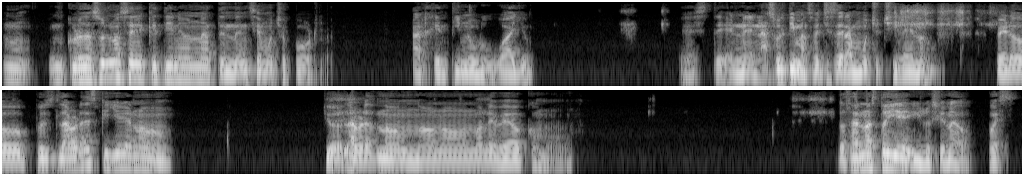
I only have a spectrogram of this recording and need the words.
mm, Cruz Azul no sé que tiene una tendencia mucho por argentino-uruguayo. Este, en, en las últimas fechas era mucho chileno, pero pues la verdad es que yo ya no, yo la verdad no, no, no, no le veo como, o sea, no estoy ilusionado, pues.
